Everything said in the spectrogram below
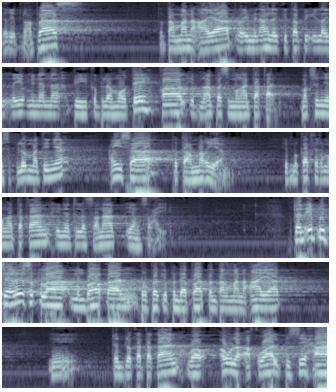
Dari Ibnu Abbas tentang mana ayat wa min ahli kitab ila yu'minanna bihi qabla mautih qal Ibnu Abbas mengatakan maksudnya sebelum matinya Isa putra Maryam. Ibnu Katsir mengatakan ini adalah sanad yang sahih. Dan Ibnu Jarir setelah membawakan berbagai pendapat tentang mana ayat ini, dan beliau katakan wa aula aqwal bisiha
